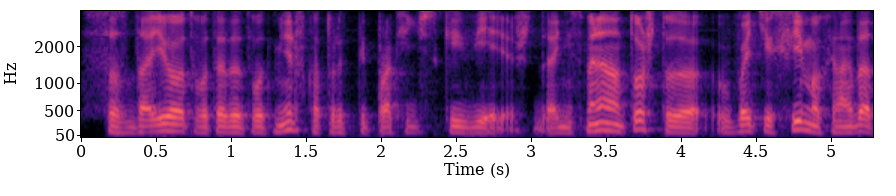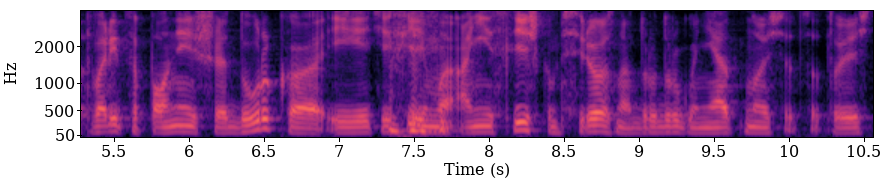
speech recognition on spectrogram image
создает вот этот вот мир, в который ты практически веришь. Да? Несмотря на то, что в этих фильмах иногда творится полнейшая дурка, и эти фильмы, они слишком серьезно друг к другу не относятся. То есть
